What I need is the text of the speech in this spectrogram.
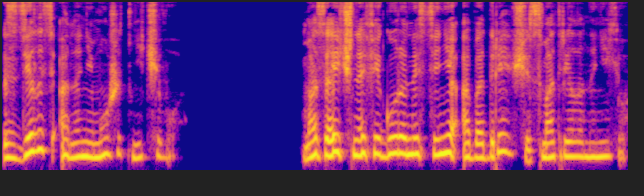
Сделать она не может ничего. Мозаичная фигура на стене ободряюще смотрела на нее.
